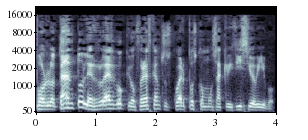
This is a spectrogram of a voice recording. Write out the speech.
Por lo tanto, les ruego que ofrezcan sus cuerpos como sacrificio vivo.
